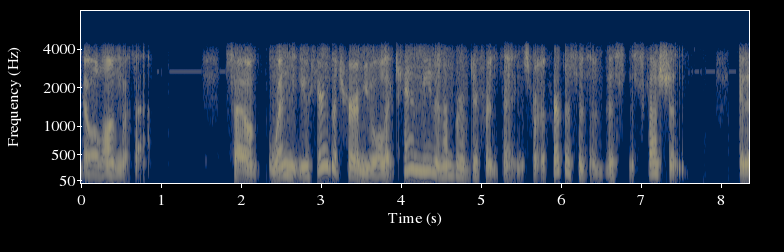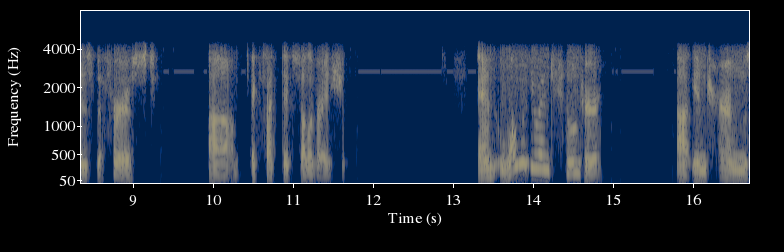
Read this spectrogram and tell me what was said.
go along with that. So when you hear the term Yule, it can mean a number of different things. For the purposes of this discussion, it is the first um, eclectic celebration. And what would you encounter uh, in terms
